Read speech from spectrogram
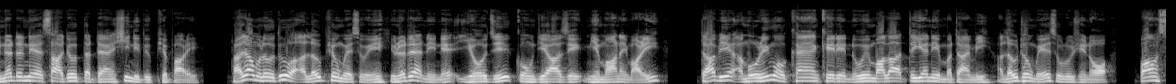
United နဲ့စာချုပ်တက်တန်ရှိနေသူဖြစ်ပါတယ်။ဒါကြောင့်မလို့သူ့ကိုအလုပ်ဖြုတ်မယ်ဆိုရင် United အနေနဲ့ရော်ကြီးကုန်ကြစိတ်မြင်မာနိုင်ပါတယ်။ဒါ့အပြင်အမိုရင်းကိုခန့်အပ်ခဲ့တဲ့နိုဝင်ဘာလ၁ရက်နေ့မတိုင်မီအလုပ်ထုတ်မယ်ဆိုလို့ရှိရင်တော့ ပေါင်စ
